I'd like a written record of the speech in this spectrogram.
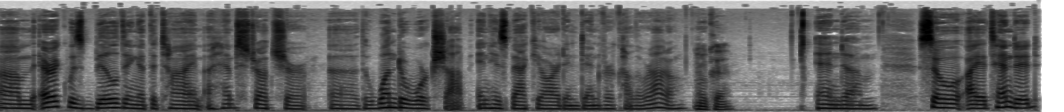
Um, Eric was building at the time a hemp structure, uh, the Wonder Workshop, in his backyard in Denver, Colorado. Okay. And um, so I attended,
